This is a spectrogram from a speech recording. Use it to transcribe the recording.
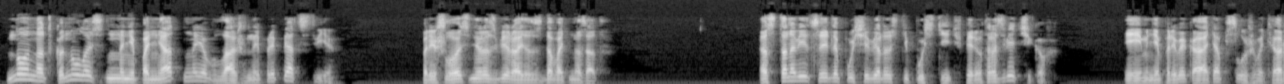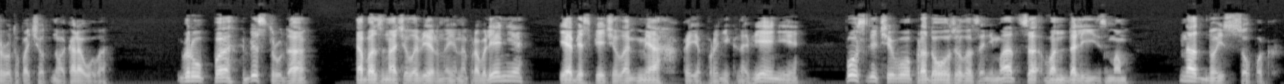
но наткнулась на непонятное влажное препятствие. Пришлось, не разбираясь, сдавать назад. Остановиться и для пущей верности пустить вперед разведчиков. И мне привыкать обслуживать роту почетного караула. Группа без труда обозначила верное направление и обеспечила мягкое проникновение, после чего продолжила заниматься вандализмом на одной из сопок.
